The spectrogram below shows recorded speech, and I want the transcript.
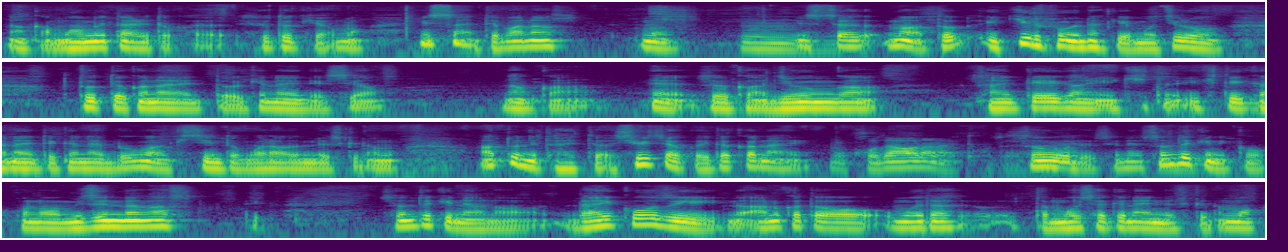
なんか揉めたりとかするときはもう、一切手放す。もう、うん一切、まあ、と生きる分だけもちろん取っておかないといけないですよ。なんか、ね、それから自分が最低限生きて生きていかないといけない部分はきちんともらうんですけども、後に対しては執着が抱かない。もうこだわらないってことですね。そうですね。その時にこう、この水に流すっていう。その時にあの、大洪水のあの方を思い出したら申し訳ないんですけども、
